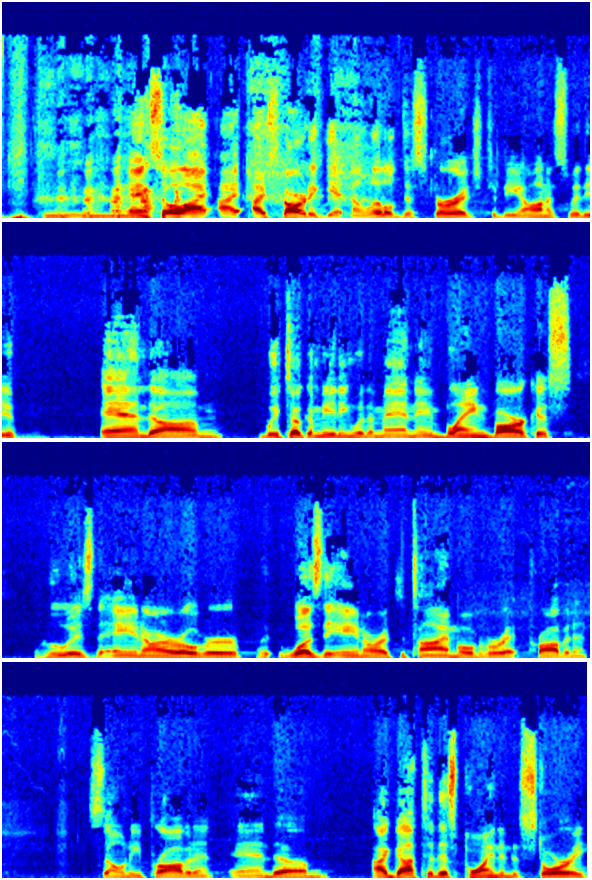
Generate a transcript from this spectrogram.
and so I, I, I started getting a little discouraged, to be honest with you. And um, we took a meeting with a man named Blaine Barcus, who is the A&R over, was the A&R at the time over at Provident, Sony Provident. And um, I got to this point in the story,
